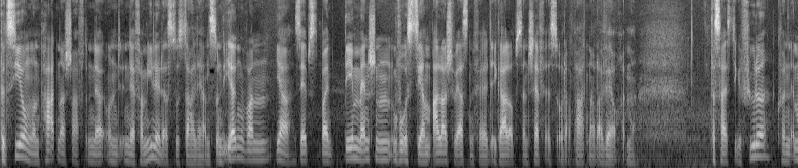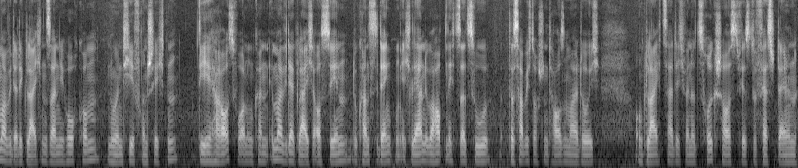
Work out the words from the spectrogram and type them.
Beziehungen und Partnerschaft in der, und in der Familie, dass du es da lernst. Und irgendwann, ja, selbst bei dem Menschen, wo es dir am allerschwersten fällt, egal ob es dein Chef ist oder Partner oder wer auch immer, das heißt, die Gefühle können immer wieder die gleichen sein, die hochkommen, nur in tieferen Schichten. Die Herausforderungen können immer wieder gleich aussehen. Du kannst dir denken, ich lerne überhaupt nichts dazu, das habe ich doch schon tausendmal durch. Und gleichzeitig, wenn du zurückschaust, wirst du feststellen,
